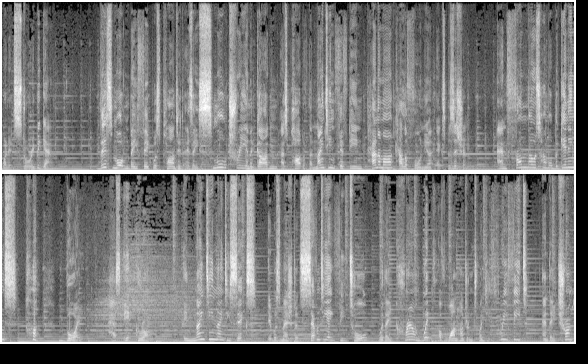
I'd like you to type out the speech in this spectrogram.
when its story began. This Moreton Bay fig was planted as a small tree in a garden as part of the 1915 Panama, California exposition. And from those humble beginnings, boy, has it grown. In 1996, it was measured at 78 feet tall with a crown width of 123 feet and a trunk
